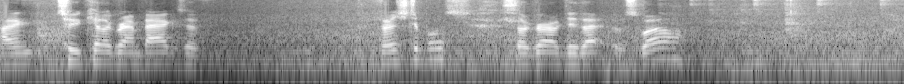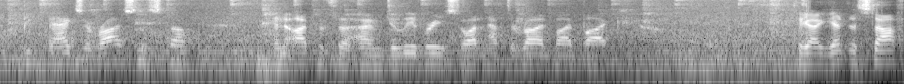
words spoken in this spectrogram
I think two kilogram bags of vegetables, so I'll go do that as well. Big bags of rice and stuff. And I prefer home delivery so I don't have to ride my bike to go get the stuff.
